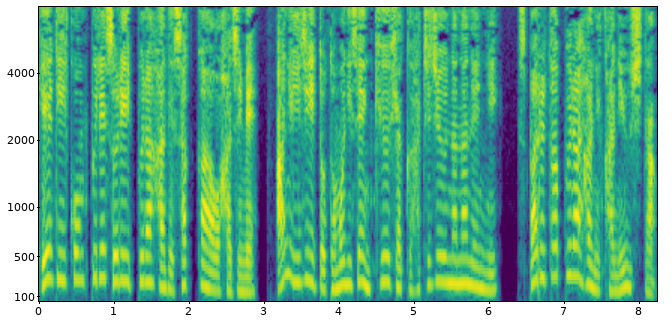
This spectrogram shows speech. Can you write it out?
KD コンプレソリープラハでサッカーを始め、兄イジーと共に1987年にスパルタプラハに加入した。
